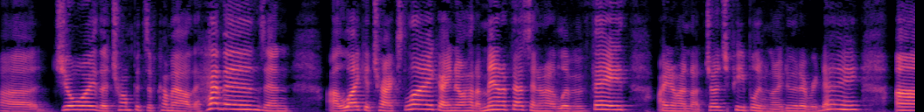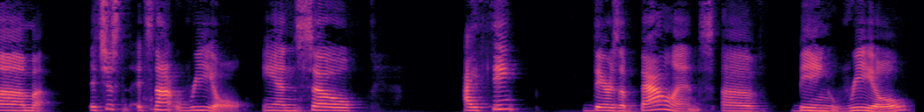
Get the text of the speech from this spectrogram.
uh, joy. The trumpets have come out of the heavens, and uh, like attracts like. I know how to manifest. I know how to live in faith. I know how to not judge people, even though I do it every day. Um, it's just, it's not real. And so I think there's a balance of being real,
